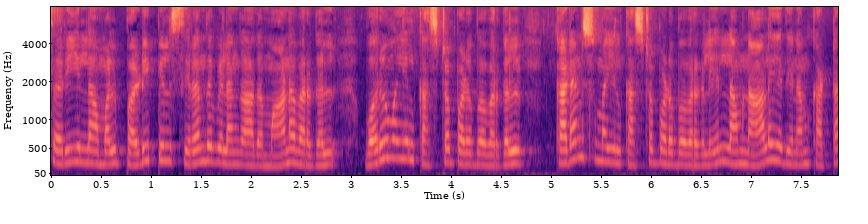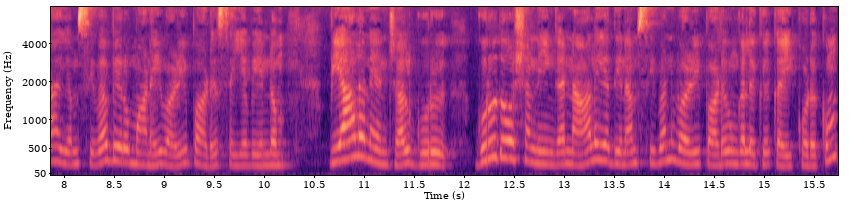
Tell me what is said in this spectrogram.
சரியில்லாமல் படிப்பில் சிறந்து விளங்காத மாணவர்கள் வறுமையில் கஷ்டப்படுபவர்கள் கடன் சுமையில் கஷ்டப்படுபவர்கள் எல்லாம் நாளைய தினம் கட்டாயம் சிவபெருமானை வழிபாடு செய்ய வேண்டும். வியாழன் என்றால் குரு. குரு தோஷம் நீங்க நாளைய தினம் சிவன் வழிபாடு உங்களுக்கு கை கொடுக்கும்.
